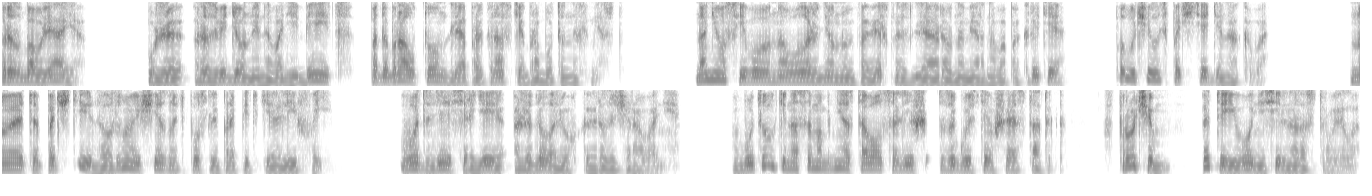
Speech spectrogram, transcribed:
Разбавляя, уже разведенный на воде бейц подобрал тон для прокраски обработанных мест. Нанес его на увлажненную поверхность для равномерного покрытия, получилось почти одинаково. Но это почти должно исчезнуть после пропитки олифой. Вот здесь Сергея ожидало легкое разочарование. В бутылке на самом дне оставался лишь загустевший остаток. Впрочем, это его не сильно расстроило.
